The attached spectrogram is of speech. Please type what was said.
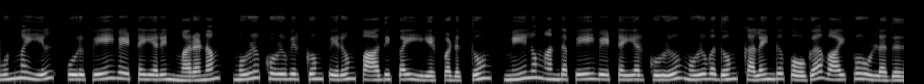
உண்மையில் ஒரு பேய் வேட்டையரின் மரணம் முழு குழுவிற்கும் பெரும் பாதிப்பை ஏற்படுத்தும் மேலும் அந்த பேய் வேட்டையர் குழு முழுவதும் கலைந்து போக வாய்ப்பு உள்ளது.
